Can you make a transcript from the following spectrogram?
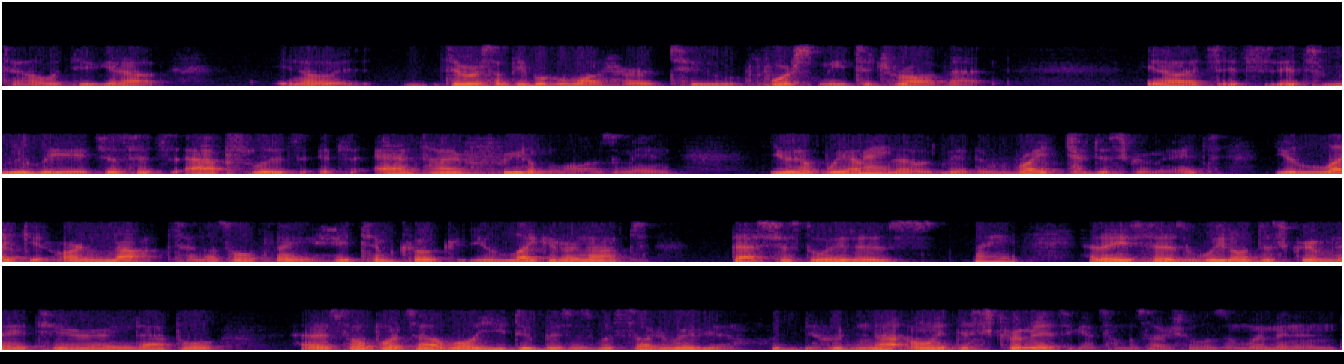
to hell with you, get out. You know, there are some people who want her to force me to draw that. You know, it's it's it's really it's just it's absolute it's anti-freedom laws. I mean, you have we have Right. the we have the right to discriminate. You like it or not, and that's the whole thing. Hey, Tim Cook, you like it or not. That's just the way it is. Right. And then he says, we don't discriminate here in Apple. And then someone points out, well, you do business with Saudi Arabia, who, who not only discriminates against homosexuals and women and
